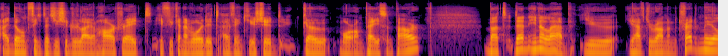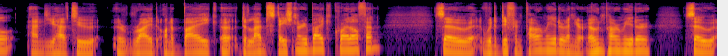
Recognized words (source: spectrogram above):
I don't think that you should rely on heart rate. If you can avoid it, I think you should go more on pace and power. But then in a lab, you you have to run on a treadmill and you have to uh, ride on a bike, uh, the lab stationary bike, quite often. So with a different power meter than your own power meter. So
